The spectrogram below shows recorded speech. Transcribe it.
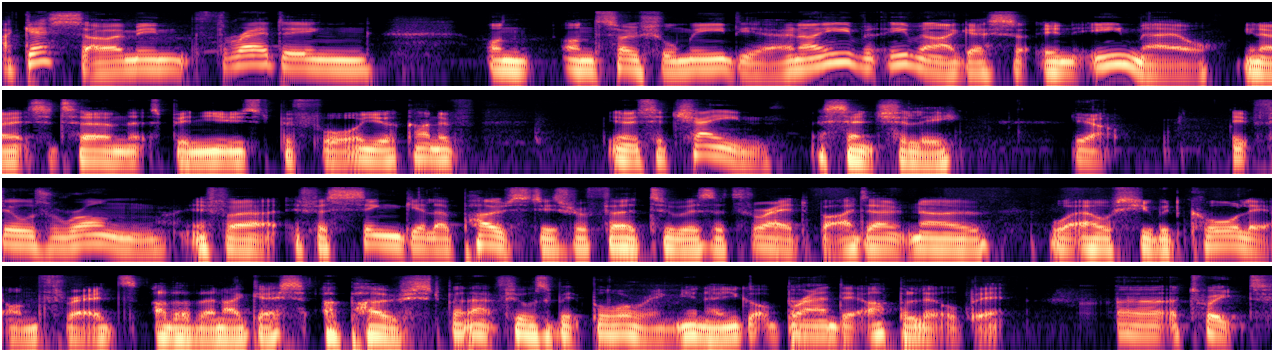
I guess so. I mean, threading on on social media, and I even even I guess in email, you know, it's a term that's been used before. You're kind of, you know, it's a chain essentially. Yeah. It feels wrong if a if a singular post is referred to as a thread, but I don't know what else you would call it on threads other than I guess a post. But that feels a bit boring. You know, you got to brand it up a little bit. Uh, a tweet.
